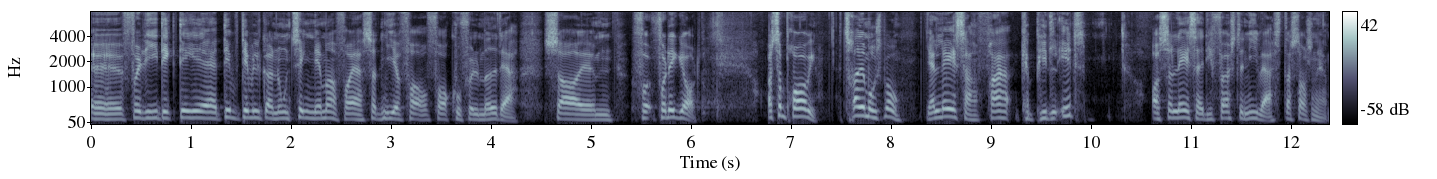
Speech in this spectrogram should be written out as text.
Øh, fordi det, det, det, det vil gøre nogle ting nemmere for jer, sådan lige for, for at kunne følge med der. Så øhm, få, få det gjort. Og så prøver vi. 3. Mosebog. Jeg læser fra kapitel 1, og så læser jeg de første ni vers. Der står sådan her.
